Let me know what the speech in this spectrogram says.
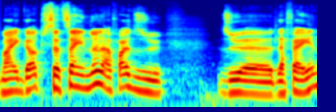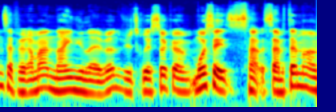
my god. Puis cette scène-là, l'affaire du, du, euh, de la farine, ça fait vraiment 9-11. J'ai trouvé ça comme, moi, c'est- ça, ça m'a tellement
